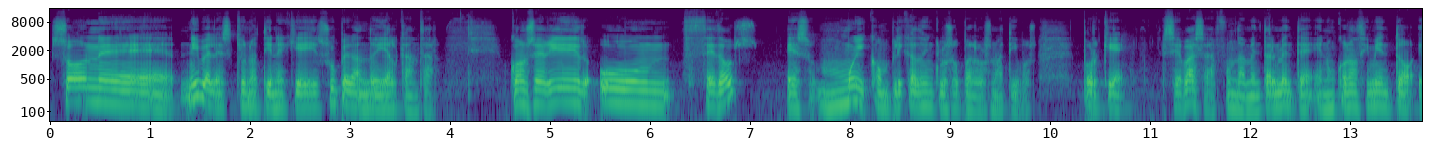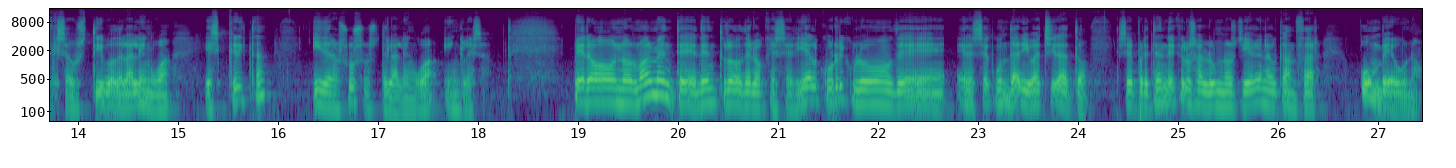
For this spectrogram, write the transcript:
son eh, niveles que uno tiene que ir superando y alcanzar. Conseguir un C2 es muy complicado incluso para los nativos porque se basa fundamentalmente en un conocimiento exhaustivo de la lengua escrita y de los usos de la lengua inglesa. Pero normalmente dentro de lo que sería el currículo de secundario y bachillerato se pretende que los alumnos lleguen a alcanzar un B1.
